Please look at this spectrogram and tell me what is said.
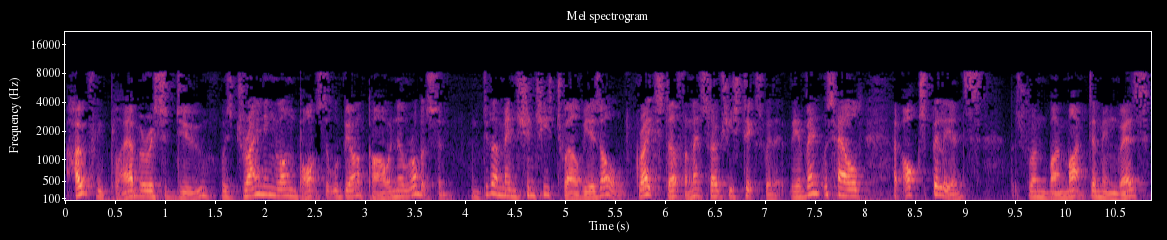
hopefully player, Marissa Dew, was draining long pots that would be on a par with Neil Robertson. And did I mention she's 12 years old? Great stuff, and let's hope she sticks with it. The event was held at Ox Billiards, that's run by Mike Dominguez,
